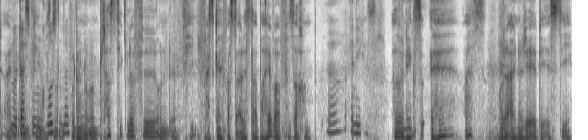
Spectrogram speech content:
der eine Nur das mit einem großen was- Löffel, oder nur ja. einem Plastiklöffel und irgendwie, ich weiß gar nicht, was da alles dabei war für Sachen. Ja, einiges. Also du denkst so, äh, was? Oder einer, der, der isst die.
